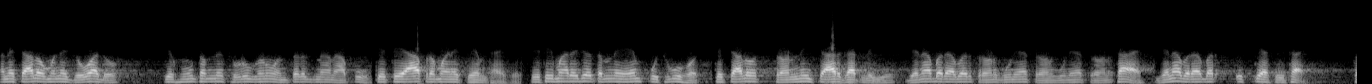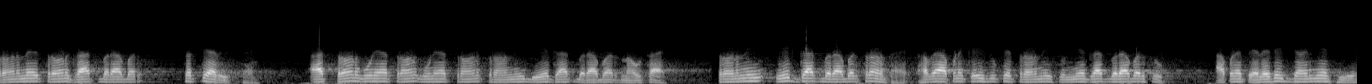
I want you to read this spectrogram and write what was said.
અને ચાલો મને જોવા દો કે હું તમને થોડું ઘણું અંતરજ્ઞાન આપું કે તે આ પ્રમાણે કેમ થાય છે. તેથી મારે જો તમને એમ પૂછવું હોત કે ચાલો ત્રણની ચાર ઘાત લઈએ, જેના બરાબર ત્રણ ગુણ્યા ત્રણ ગુણ્યા ત્રણ થાય, જેના બરાબર એક્યાસી થાય. ત્રણને ત્રણ ઘાત બરાબર સત્યાવીસ થાય. આ ત્રણ ગુણ્યા ત્રણ ગુણ્યા ત્રણ, ત્રણની બે ઘાત બરાબર નવ થાય. ત્રણની એક ઘાત બરાબર ત્રણ થાય. હવે આપણે કહીશું કે ત્રણની શૂન્ય ઘાત બરાબર શું? આપણે પહેલેથી જ જાણીએ છીએ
